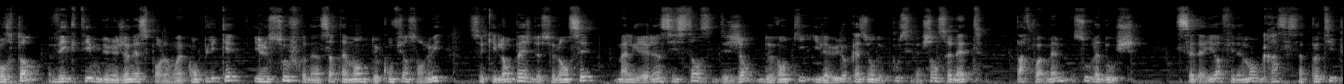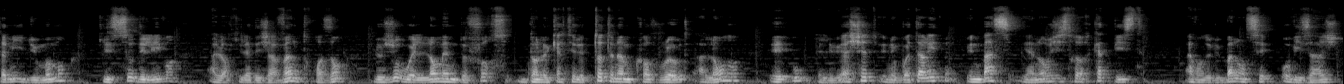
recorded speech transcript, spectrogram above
Pourtant, victime d'une jeunesse pour le moins compliquée, il souffre d'un certain manque de confiance en lui, ce qui l'empêche de se lancer, malgré l'insistance des gens devant qui il a eu l'occasion de pousser la chansonnette, parfois même sous la douche. C'est d'ailleurs finalement grâce à sa petite amie du moment qu'il se délivre, alors qu'il a déjà 23 ans, le jour où elle l'emmène de force dans le quartier de Tottenham Court Road à Londres, et où elle lui achète une boîte à rythme, une basse et un enregistreur 4 pistes, avant de lui balancer au visage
